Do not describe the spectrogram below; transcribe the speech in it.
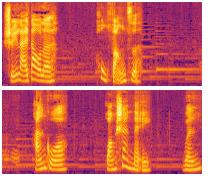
谁来到了空房子？韩国，黄善美，文，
